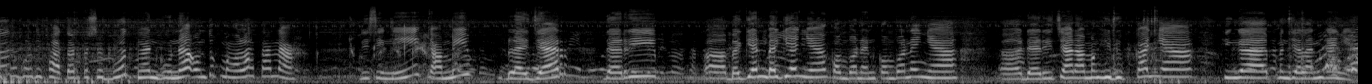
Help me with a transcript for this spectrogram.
itu kultivator tersebut dengan guna untuk mengolah tanah. Di sini kami belajar dari uh, bagian-bagiannya, komponen-komponennya, uh, dari cara menghidupkannya hingga menjalankannya.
